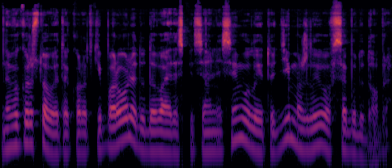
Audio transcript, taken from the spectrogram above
Не використовуйте короткі паролі, додавайте спеціальні символи, і тоді, можливо, все буде добре.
